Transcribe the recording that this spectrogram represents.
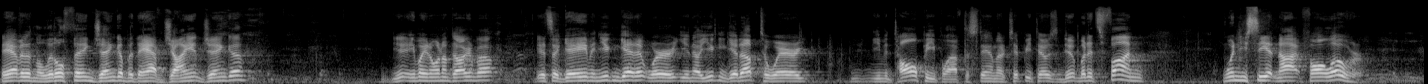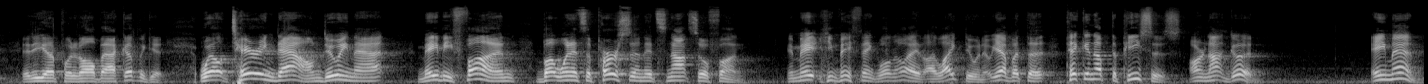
They have it in the little thing, Jenga, but they have giant Jenga. Anybody know what I'm talking about? It's a game, and you can get it where you know you can get up to where even tall people have to stand on their tippy toes and do it. But it's fun when you see it not fall over. and you got to put it all back up again. Well, tearing down, doing that may be fun, but when it's a person, it's not so fun. It may, you may think, well, no, I, I like doing it. Yeah, but the picking up the pieces are not good. Amen.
